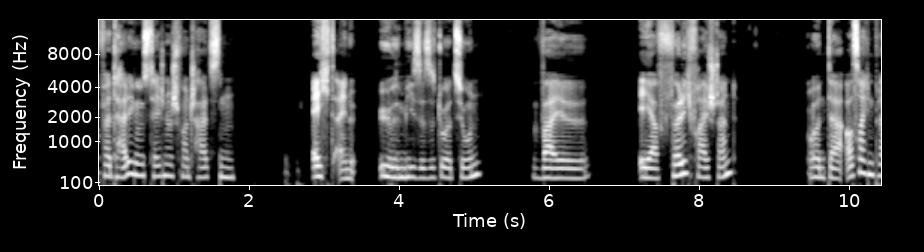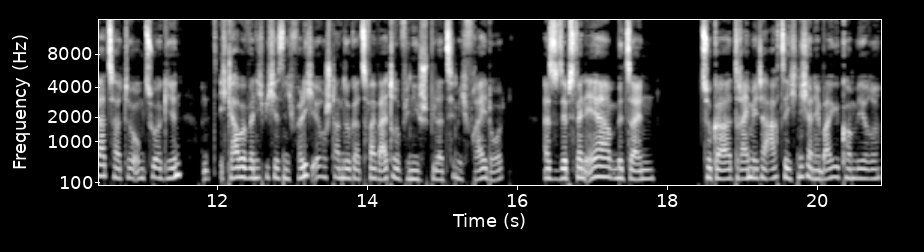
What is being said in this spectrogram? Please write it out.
verteidigungstechnisch von Charleston echt eine übelmiese Situation, weil er völlig frei stand und da ausreichend Platz hatte, um zu agieren. Und ich glaube, wenn ich mich jetzt nicht völlig irre, standen sogar zwei weitere Phoenix-Spieler ziemlich frei dort. Also selbst wenn er mit seinen ca. 3,80 Meter nicht an den Ball gekommen wäre,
